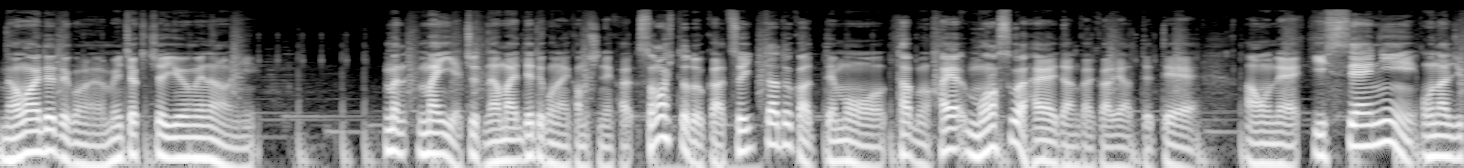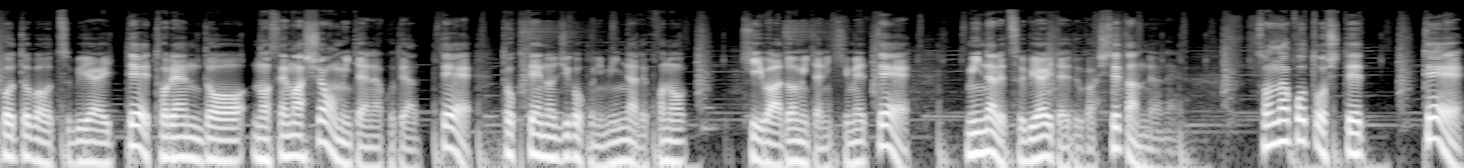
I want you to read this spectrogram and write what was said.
名前出てこないのめちゃくちゃ有名なのに、まあ、まあいいや、ちょっと名前出てこないかもしれないから、その人とか Twitter とかってもう多分早ものすごい早い段階からやってて、あのね、一斉に同じ言葉をつぶやいてトレンドを載せましょうみたいなことやって、特定の時刻にみんなでこのキーワードみたいに決めて、みんなでつぶやいたりとかしてたんだよね。そんなことをしてて、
